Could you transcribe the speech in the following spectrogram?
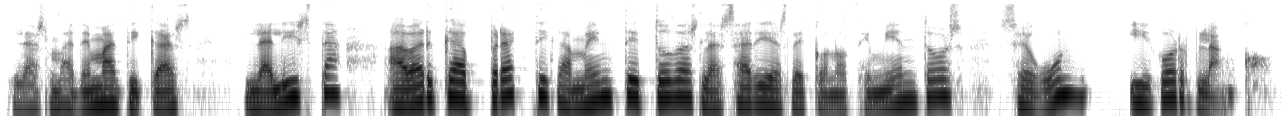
las matemáticas. La lista abarca prácticamente todas las áreas de conocimientos, según Igor Blanco.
